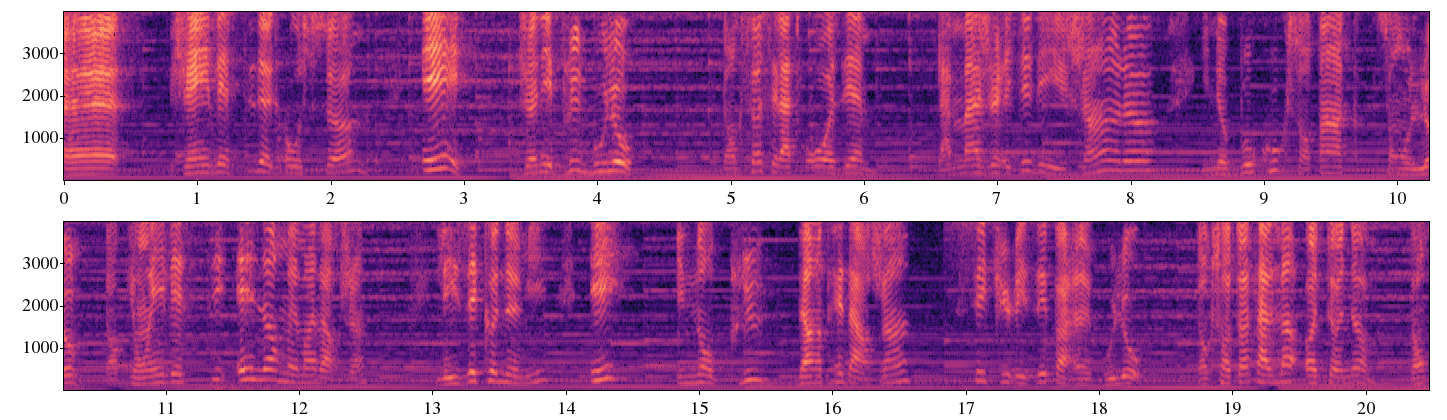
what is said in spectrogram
euh, j'ai investi de grosses sommes et je n'ai plus de boulot. Donc ça, c'est la troisième. La majorité des gens, là, il y en a beaucoup qui sont, sont là. Donc, ils ont investi énormément d'argent, les économies, et ils n'ont plus d'entrée d'argent sécurisée par un boulot. Donc, ils sont totalement autonomes. Donc,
